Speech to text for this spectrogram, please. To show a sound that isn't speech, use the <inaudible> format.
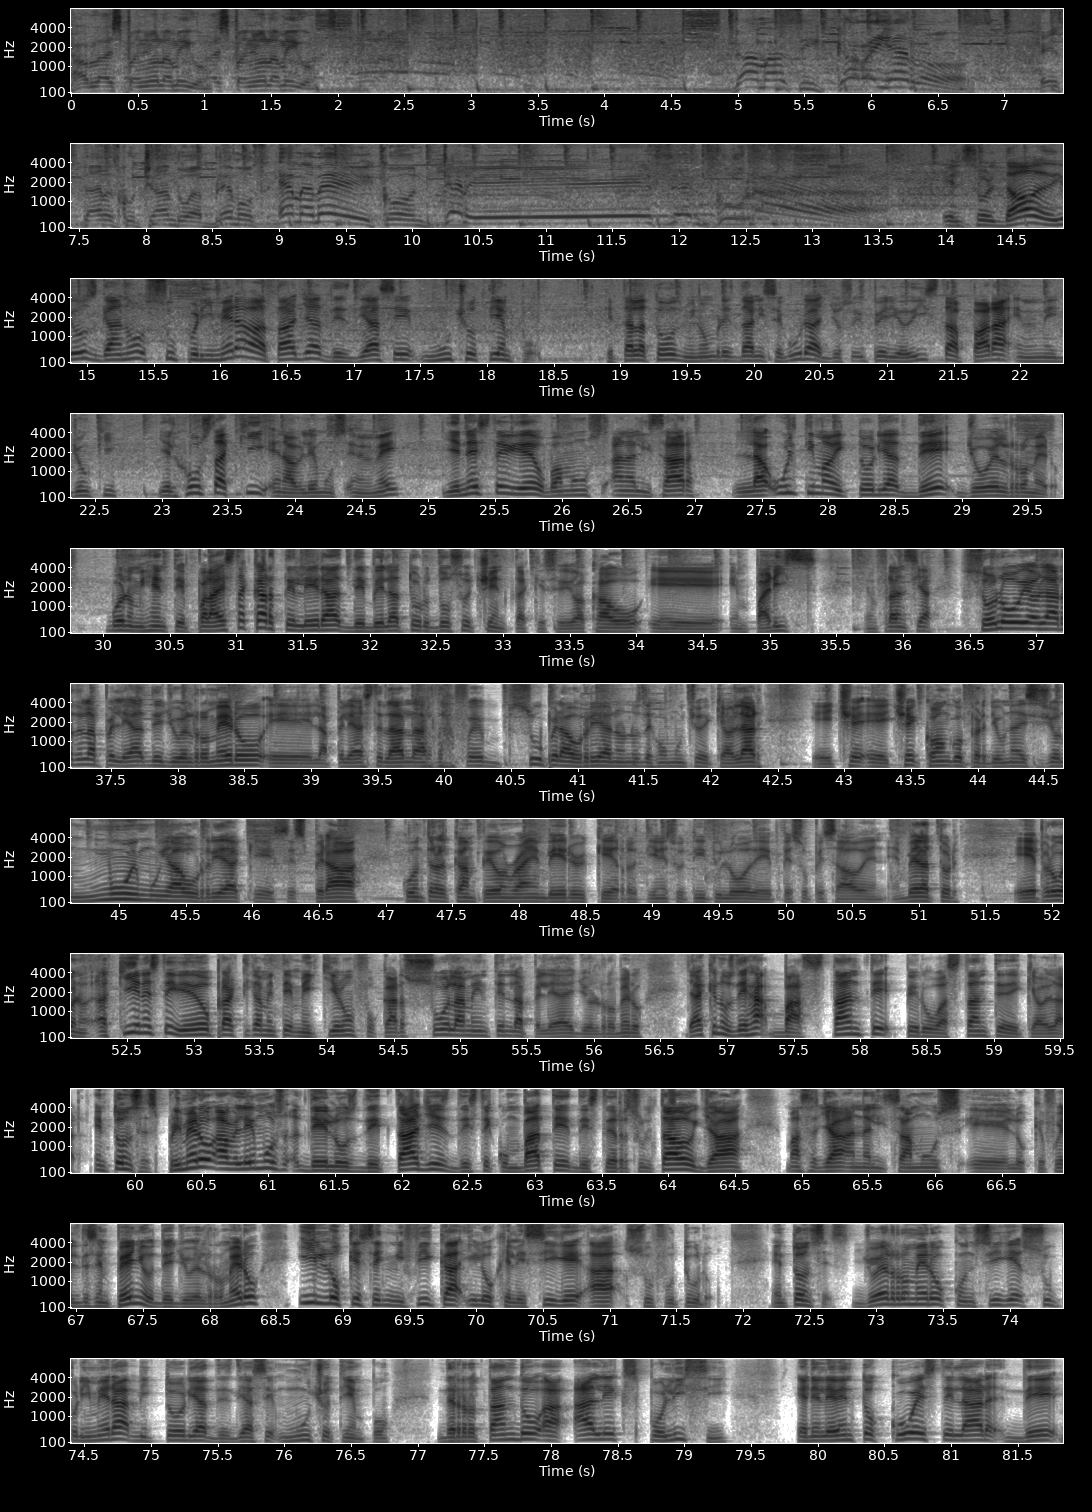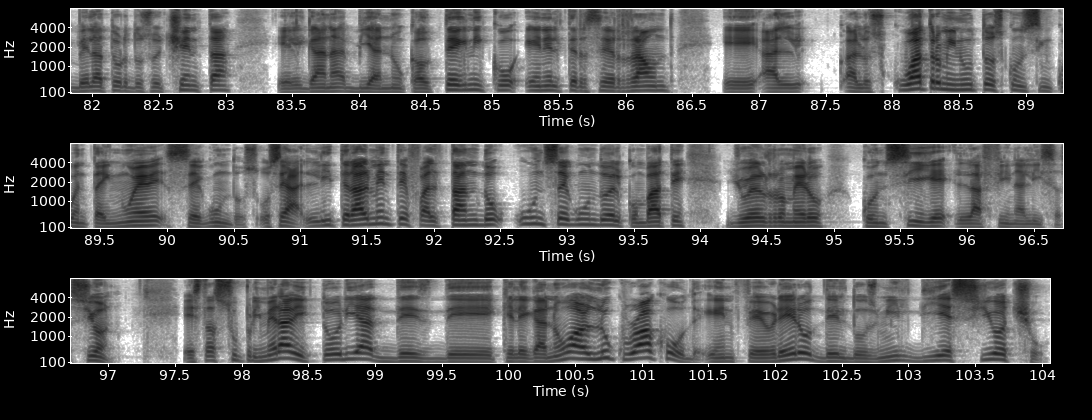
Habla español, amigo. Español, amigo. Damas y caballeros, están escuchando Hablemos MMA con Danny Segura. El soldado de Dios ganó su primera batalla desde hace mucho tiempo. ¿Qué tal a todos? Mi nombre es Dani Segura, yo soy periodista para MMA Junkie y el host aquí en Hablemos MMA. Y en este video vamos a analizar la última victoria de Joel Romero. Bueno, mi gente, para esta cartelera de Bellator 280 que se dio a cabo eh, en París, en Francia, solo voy a hablar de la pelea de Joel Romero. Eh, la pelea estelar, la verdad, <laughs> fue súper aburrida, no nos dejó mucho de qué hablar. Eh, che, Congo perdió una decisión muy, muy aburrida que se esperaba contra el campeón Ryan Bader que retiene su título de peso pesado en, en Bellator. Eh, pero bueno, aquí en este video prácticamente me quiero enfocar solamente en la pelea de Joel Romero, ya que nos deja bastante, pero bastante de qué hablar. Entonces, primero hablemos de los detalles de este combate, de este resultado. Ya más allá analizamos eh, lo que fue el desempeño de Joel Romero y lo que significa y lo que le sigue a su futuro. Entonces, Joel Romero consigue su primera victoria desde hace mucho tiempo, derrotando a Alex Polisi en el evento coestelar de Bellator 280. Él gana vía nocaut técnico en el tercer round eh, a los 4 minutos con 59 segundos. O sea, literalmente faltando un segundo del combate, Joel Romero consigue la finalización. Esta es su primera victoria desde que le ganó a Luke Rockhold en febrero del 2018.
